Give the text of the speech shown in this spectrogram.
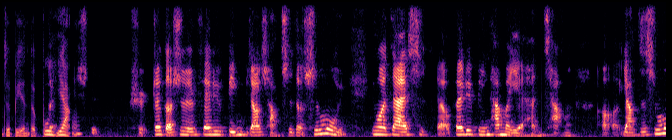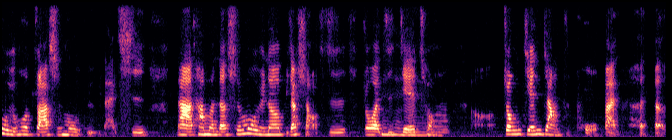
这边的不一样。是是，这个是菲律宾比较常吃的石目鱼，因为在是呃菲律宾他们也很常。呃，养殖石目鱼或抓石目鱼来吃，那他们的石目鱼呢比较小只，就会直接从呃中间这样子剖半，很呃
